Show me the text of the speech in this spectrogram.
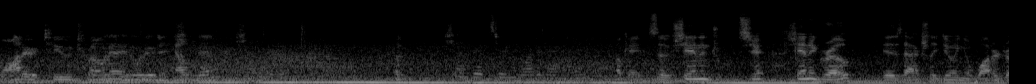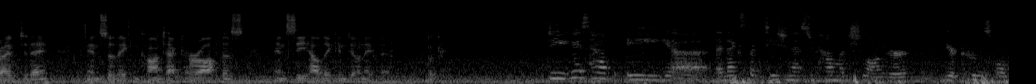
water to Trona in order to help them? Okay, so Shannon, Sh- Shannon Grove is actually doing a water drive today, and so they can contact her office and see how they can donate there. Okay. Do you guys have a uh, an expectation as to how much longer your crews will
